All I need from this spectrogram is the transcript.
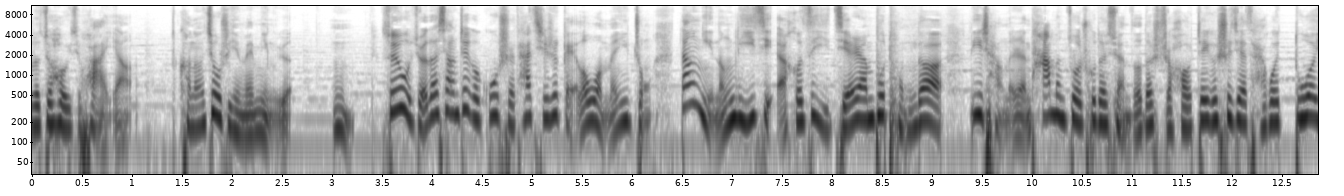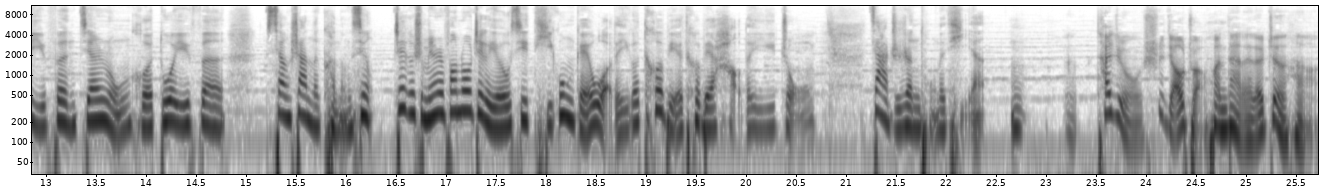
的最后一句话一样，可能就是因为命运。嗯。所以我觉得，像这个故事，它其实给了我们一种，当你能理解和自己截然不同的立场的人，他们做出的选择的时候，这个世界才会多一份兼容和多一份向善的可能性。这个是《明日方舟》这个游戏提供给我的一个特别特别好的一种价值认同的体验。嗯嗯，它这种视角转换带来的震撼啊，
